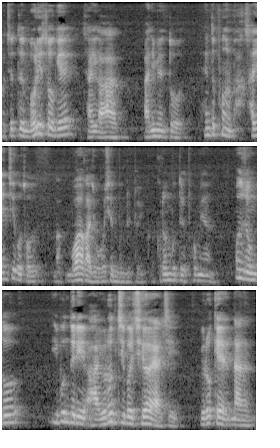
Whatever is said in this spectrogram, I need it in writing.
어쨌든 머릿속에 자기가 아, 아니면 또 핸드폰을 막 사진 찍어서 막 모아가지고 오시는 분들도 있고 그런 분들 보면 어느 정도 이분들이 아 이런 집을 지어야지 이렇게 나는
